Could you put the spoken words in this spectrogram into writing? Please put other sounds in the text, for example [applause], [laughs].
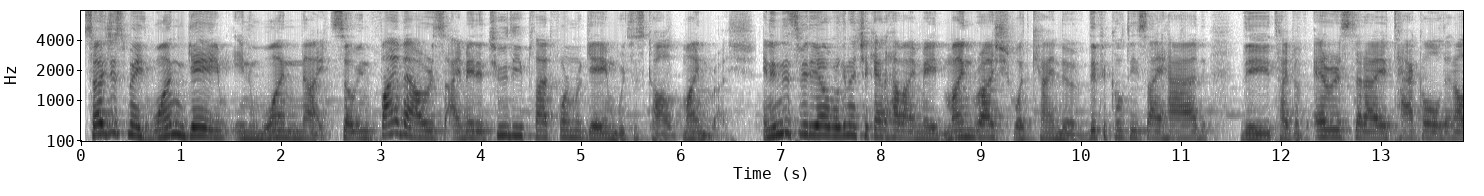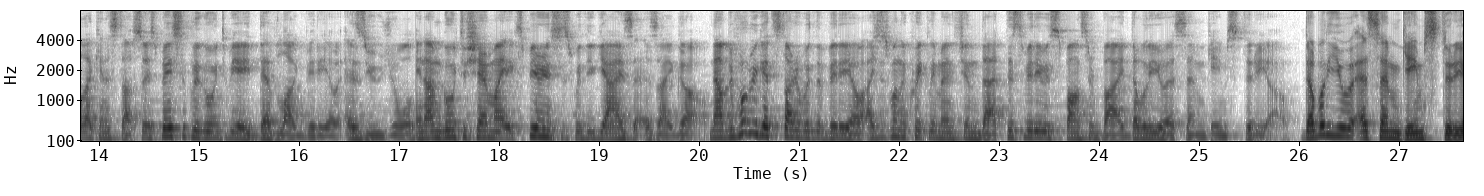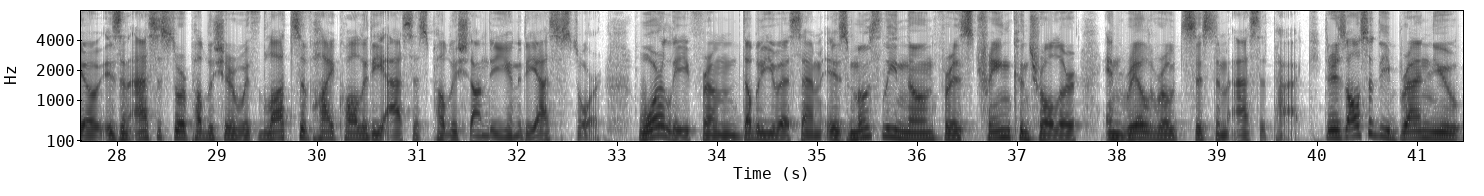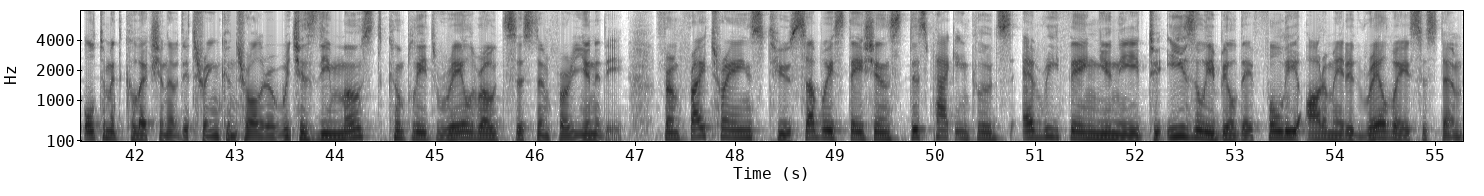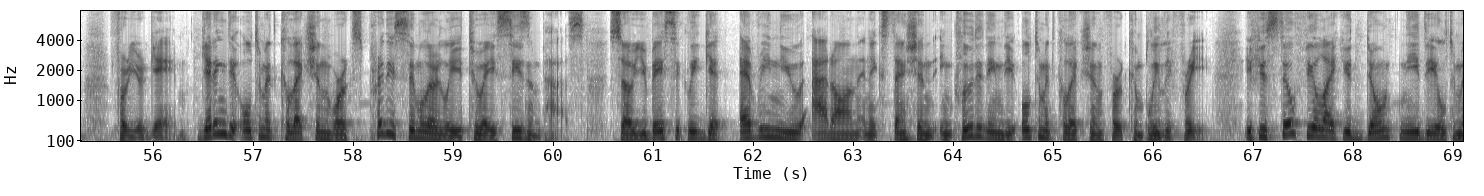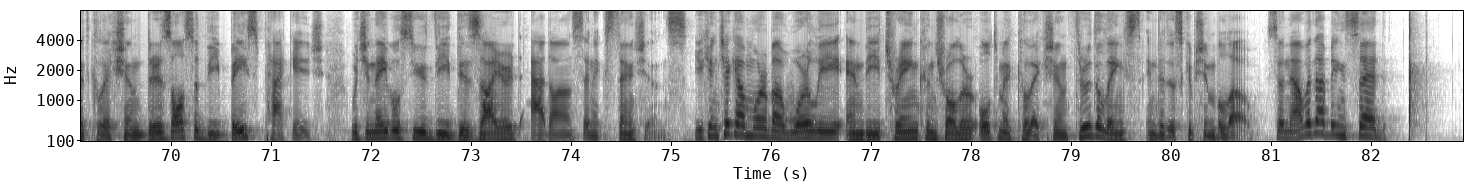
So I just made one game in one night. So in five hours, I made a 2D platformer game which is called Mine Rush. And in this video, we're gonna check out how I made Mine Rush, what kind of difficulties I had, the type of errors that I tackled and all that kind of stuff. So it's basically going to be a devlog video as usual. And I'm going to share my experiences with you guys as I go. Now, before we get started with the video, I just want to quickly mention that this video is sponsored by WSM Game Studio. WSM Game Studio is an asset store publisher with lots of high quality assets published on the Unity Asset Store. Warley from WSM is mostly known for his train controller and railroad system asset pack. There is also the brand new Ultimate Collection of the Train Controller, which is the most complete railroad system for Unity. From freight trains to subway stations, this pack includes everything you need to easily build a fully automated railway system for your game. Getting the Ultimate Collection works pretty similarly to a Season Pass, so you basically get every new add-on and extension included in the Ultimate Collection for completely free. If you still feel like you don't need the Ultimate Collection, there's also the base package which enables you the desired add-ons and extensions. You can check out more about Warley and the Train Controller Ultimate Collection through the links in the description below. So now with that being said,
